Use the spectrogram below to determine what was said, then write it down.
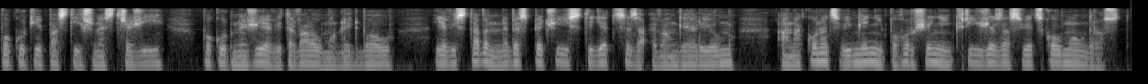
Pokud ji pastýř nestřeží, pokud nežije vytrvalou modlitbou, je vystaven nebezpečí stydět se za evangelium a nakonec vymění pohoršení kříže za světskou moudrost.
